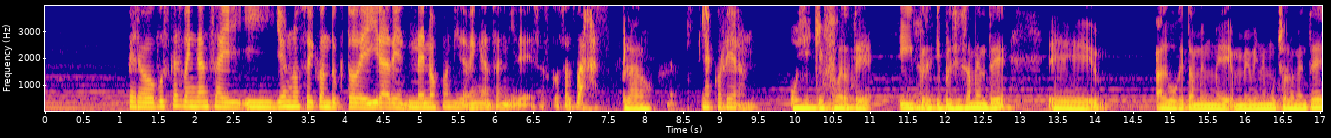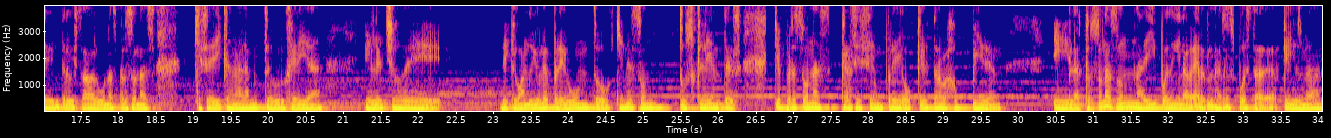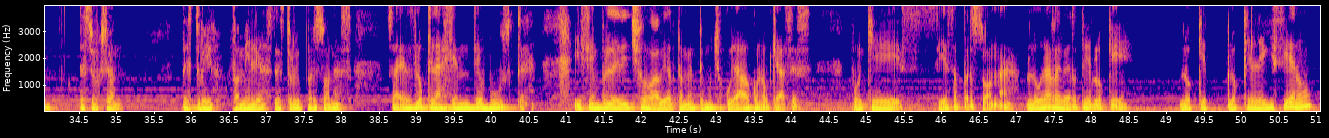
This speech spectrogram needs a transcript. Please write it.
Pero buscas venganza y, yo no soy conducto de ira, de, enojo, ni de venganza, ni de esas cosas bajas. Claro. La corrieron. Oye, qué fuerte. Y, precisamente eh, algo que también me, me, viene mucho a la mente, he entrevistado a algunas personas que se dedican al ámbito de brujería, el hecho de de que cuando yo le pregunto quiénes son tus clientes, qué personas casi siempre o qué trabajo piden, y las personas son ahí, pueden ir a ver la respuesta de que ellos me dan, destrucción, destruir familias, destruir personas. O sea, es lo que la gente busca. Y siempre le he dicho abiertamente, mucho cuidado con lo que haces. Porque si esa persona logra revertir lo que, lo que, lo que le hicieron,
